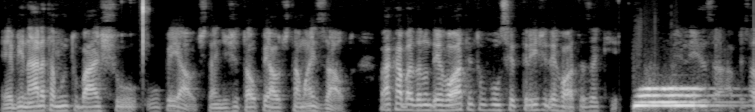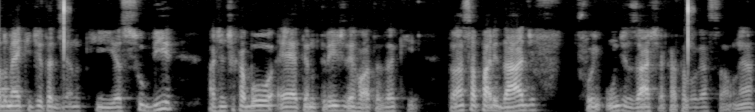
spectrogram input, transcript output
é, binária está muito baixo o payout, tá? em digital o payout está mais alto. Vai acabar dando derrota, então vão ser três derrotas aqui. Beleza? Apesar do MACD estar tá dizendo que ia subir, a gente acabou é, tendo três derrotas aqui. Então essa paridade foi um desastre a catalogação, né?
